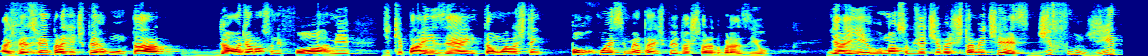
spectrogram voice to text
às vezes vem para a gente perguntar de onde é o nosso uniforme, de que país é, então elas têm pouco conhecimento a respeito da história do Brasil. E aí o nosso objetivo é justamente esse, difundir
